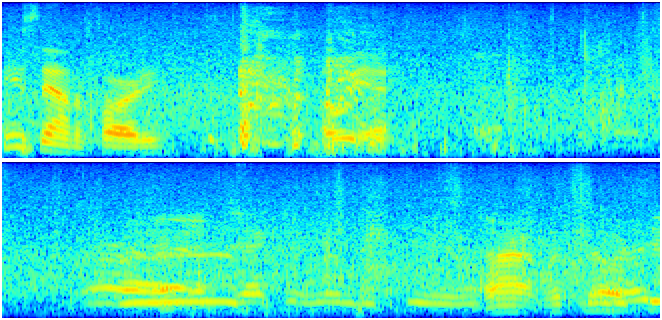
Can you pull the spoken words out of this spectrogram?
He's down to party. oh yeah. All right, objective number two. All right, what's number two?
